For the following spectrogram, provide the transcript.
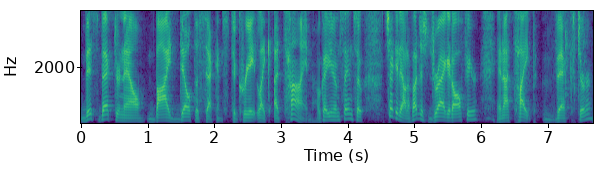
this vector now by delta seconds to create like a time. Okay, you know what I'm saying? So check it out. If I just drag it off here and I type vector,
